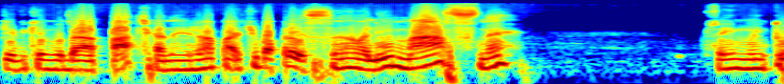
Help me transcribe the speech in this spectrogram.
teve que mudar a tática, né? Já partiu pra pressão ali, mas, né? Sem muito,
